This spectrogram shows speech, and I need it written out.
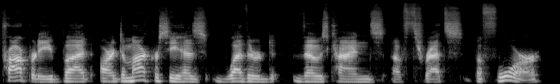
property, but our democracy has weathered those kinds of threats before.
